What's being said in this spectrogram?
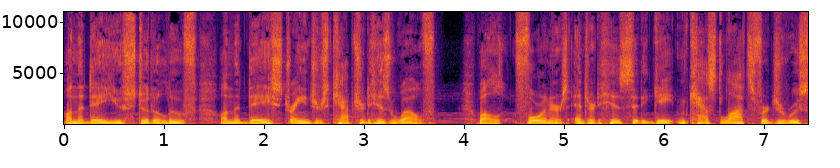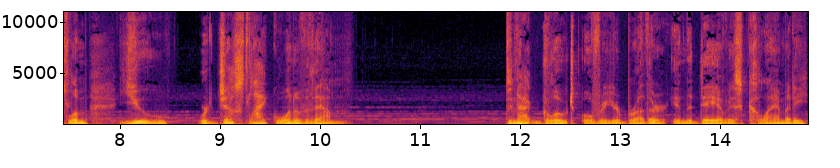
On the day you stood aloof, on the day strangers captured his wealth, while foreigners entered his city gate and cast lots for Jerusalem, you were just like one of them. Do not gloat over your brother in the day of his calamity.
